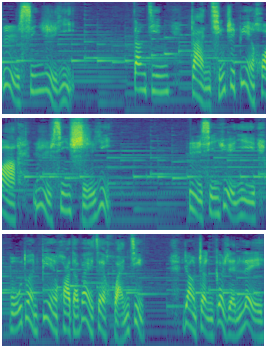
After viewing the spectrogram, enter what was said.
日新日异，当今感情之变化日新时异，日新月异、不断变化的外在环境，让整个人类。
